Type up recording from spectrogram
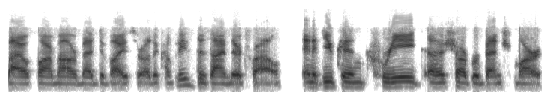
biopharma or med device or other companies design their trial. And if you can create a sharper benchmark,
